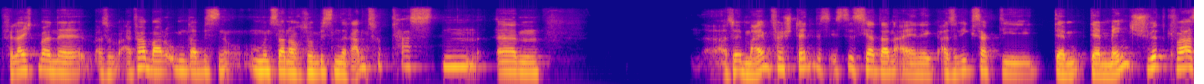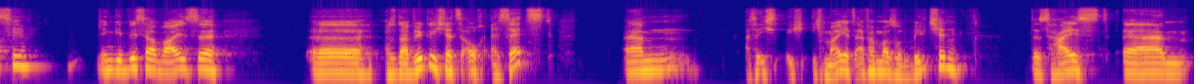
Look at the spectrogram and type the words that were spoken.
vielleicht mal eine, also einfach mal, um da ein bisschen, um uns da noch so ein bisschen ranzutasten. Ähm, also in meinem Verständnis ist es ja dann eine, also wie gesagt, die, der, der Mensch wird quasi in gewisser Weise, äh, also da wirklich jetzt auch ersetzt. Ähm, also ich, ich, ich mache jetzt einfach mal so ein Bildchen. Das heißt, ähm,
